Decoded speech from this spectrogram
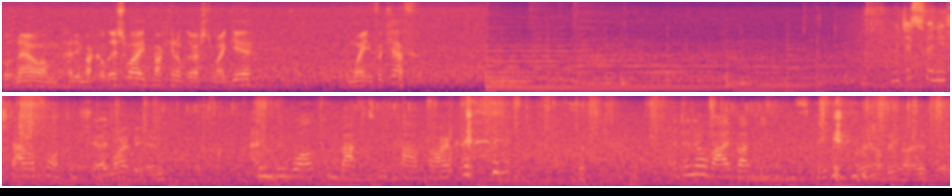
But now I'm heading back up this way packing up the rest of my gear and waiting for Kev finished our photo shoot might be him and we're walking back to the car park. I don't know why, but you can speak. I think, I think that is it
